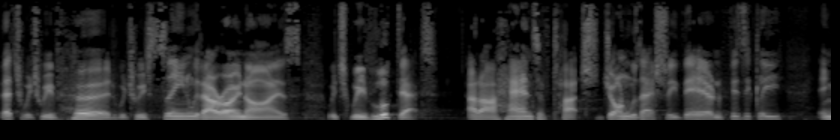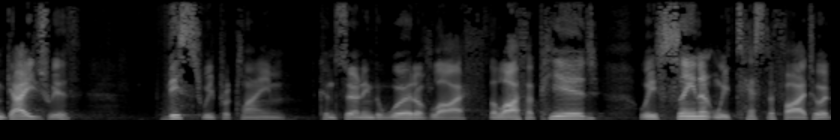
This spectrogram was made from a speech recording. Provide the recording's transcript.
that which we've heard, which we've seen with our own eyes, which we've looked at, at our hands have touched. John was actually there and physically engaged with. This we proclaim concerning the word of life. The life appeared, We've seen it, we testify to it,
